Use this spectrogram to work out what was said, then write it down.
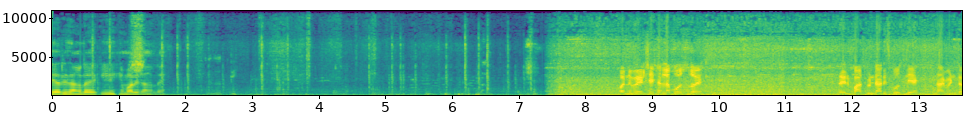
सह्याद्री चांगला आहे की हिमालय चांगला आहे? पनवेल स्टेशनला पोहोचलोय. ट्रेन पाच मिनिटं आधीच पोहोचली आहे दहा मिनिटं.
